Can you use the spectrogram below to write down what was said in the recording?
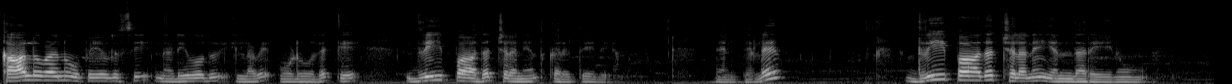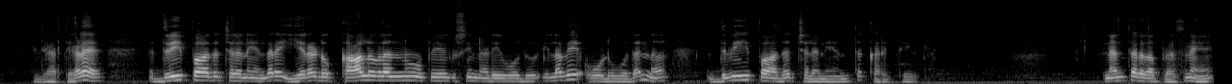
ಕಾಲುಗಳನ್ನು ಉಪಯೋಗಿಸಿ ನಡೆಯುವುದು ಇಲ್ಲವೇ ಓಡುವುದಕ್ಕೆ ದ್ವಿಪಾದ ಚಲನೆ ಅಂತ ಕರಿತೇವೆ ನೆನಪಿರಲಿ? ದ್ವಿಪಾದ ಚಲನೆ ಎಂದರೇನು ವಿದ್ಯಾರ್ಥಿಗಳೇ ದ್ವಿಪಾದ ಚಲನೆ ಎಂದರೆ ಎರಡು ಕಾಲುಗಳನ್ನು ಉಪಯೋಗಿಸಿ ನಡೆಯುವುದು, ಇಲ್ಲವೇ ಓಡುವುದನ್ನು ದ್ವಿಪಾದ ಚಲನೆ ಅಂತ ಕರಿತೀವಿ. ನಂತರದ ಪ್ರಶ್ನೆ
